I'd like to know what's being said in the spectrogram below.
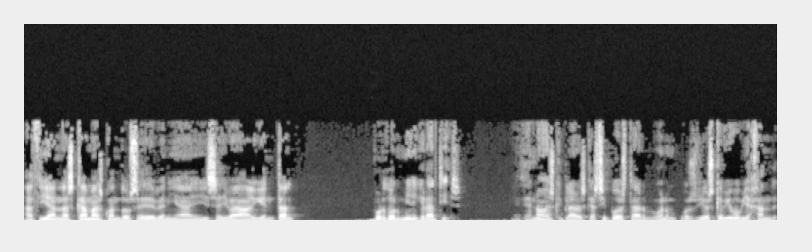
hacían las camas cuando se venía y se iba alguien tal, por dormir gratis. dice, no, es que claro, es que así puedo estar, bueno, pues yo es que vivo viajando.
